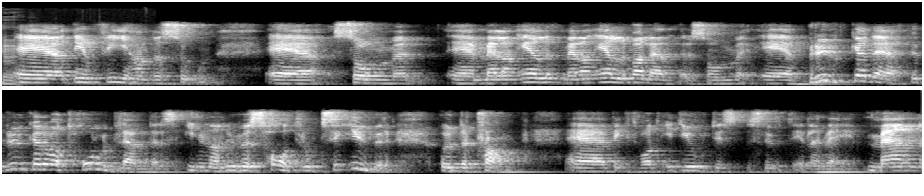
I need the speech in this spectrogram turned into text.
Mm. Eh, det är en frihandelszon. Eh, som, eh, mellan, el, mellan 11 länder som eh, brukade, det brukade vara 12 länder innan USA drog sig ur under Trump. Eh, vilket var ett idiotiskt beslut enligt mig. Men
